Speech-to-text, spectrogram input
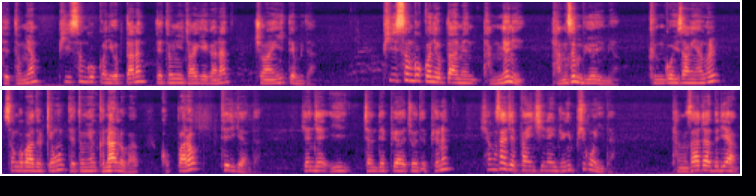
대통령 피선고권이 없다는 대통령 자격에 관한 조항이기 때문이다. 피선고권이 없다면 당연히 당선 무효이며 근거 이상의 형을 선고받을 경우 대통령 그날로 바- 곧바로 퇴직해야 한다. 현재 이 전 대표와 조 대표는 형사재판이 진행 중인 피고인이다. 당사자들이야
